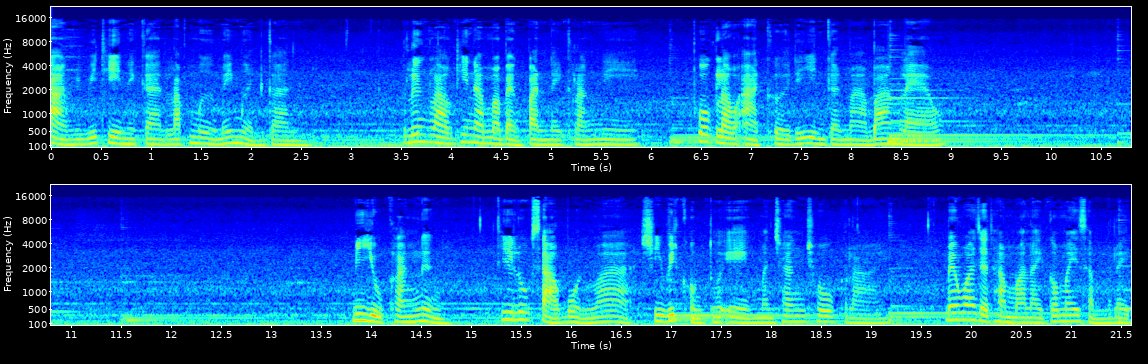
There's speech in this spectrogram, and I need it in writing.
ต่างมีวิธีในการรับมือไม่เหมือนกัน เรื่องราวที่นำมาแบ่งปันในครั้งนี้ พวกเราอาจเคยได้ยินกันมาบ้างแล้ว มีอยู่ครั้งหนึ่งที่ลูกสาวบ่นว่าชีวิตของตัวเองมันช่างโชคร้าย ไม่ว่าจะทำอะไรก็ไม่สำเร็จ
